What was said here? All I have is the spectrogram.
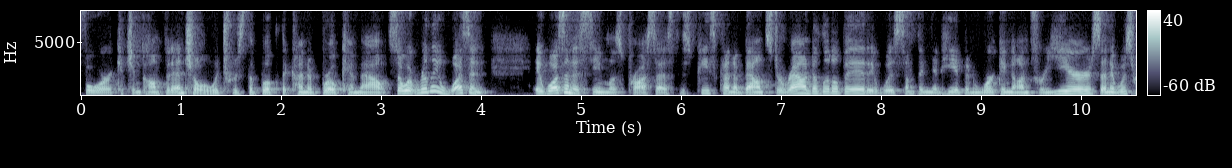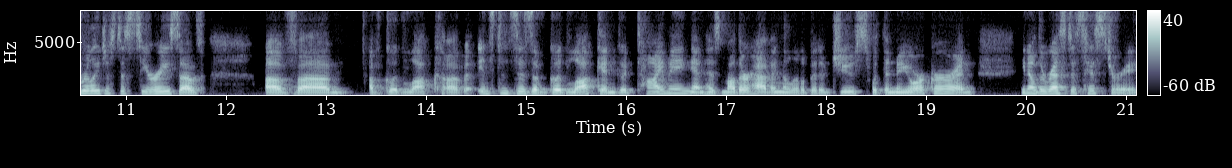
for Kitchen Confidential, which was the book that kind of broke him out. So it really wasn't it wasn't a seamless process. This piece kind of bounced around a little bit. It was something that he had been working on for years, and it was really just a series of of um, of good luck, of instances of good luck and good timing, and his mother having a little bit of juice with the New Yorker, and you know the rest is history.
